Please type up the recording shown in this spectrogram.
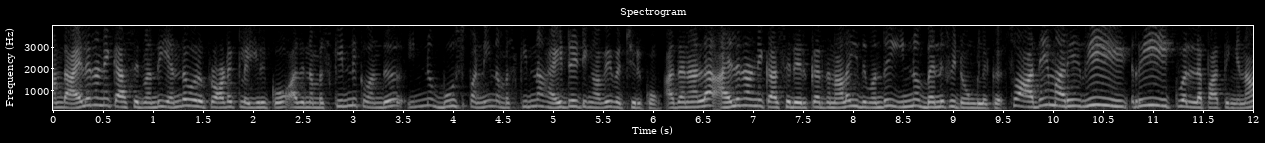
அந்த ஹைலரானிக் ஆசிட் வந்து எந்த ஒரு ப்ராடக்ட்ல இருக்கோ அது நம்ம ஸ்கின்னுக்கு வந்து இன்னும் பூஸ்ட் பண்ணி நம்ம ஸ்கின்னை ஹைட்ரேட்டிங்காகவே வச்சிருக்கோம். அதனால ஹைலரானிக் ஆசிட் இருக்கிறதுனால இது வந்து இன்னும் பெனிஃபிட் உங்களுக்கு. ஸோ அதே மாதிரி ரீ ரீ பார்த்தீங்கன்னா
